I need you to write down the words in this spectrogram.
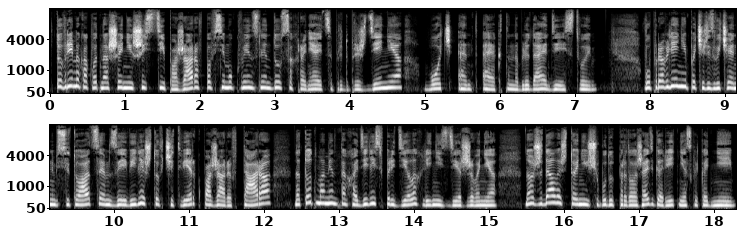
в то время как в отношении шести пожаров по всему Квинсленду сохраняется предупреждение «Watch and Act» – «Наблюдая, действуй». В управлении по чрезвычайным ситуациям заявили, что в четверг пожары в Тара на тот момент находились в пределах линии сдерживания, но ожидалось, что они еще будут продолжать гореть несколько дней.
